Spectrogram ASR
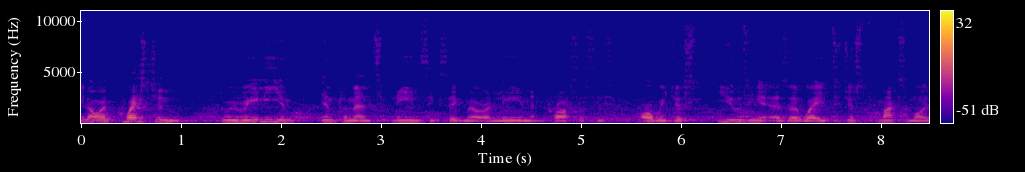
you know, a question, do we really Im- implement Lean Six Sigma or lean processes, or are we just using it as a way to just maximize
